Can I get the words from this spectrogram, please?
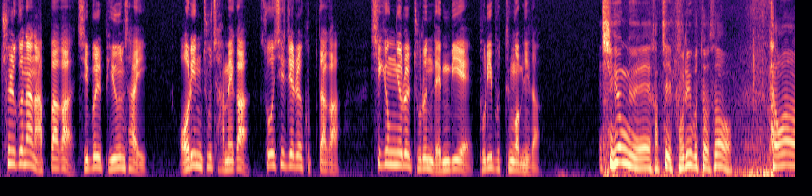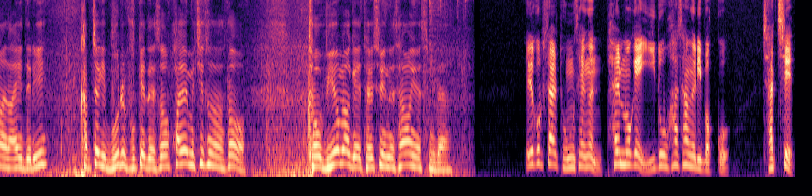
출근한 아빠가 집을 비운 사이 어린 두 자매가 소시지를 굽다가 식용유를 두른 냄비에 불이 붙은 겁니다. 식용유에 갑자기 불이 붙어서 당황한 아이들이 갑자기 물을 붓게 돼서 화염이 치솟아서 더 위험하게 될 수 있는 상황이었습니다. 7살 동생은 팔목에 2도 화상을 입었고 자칫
